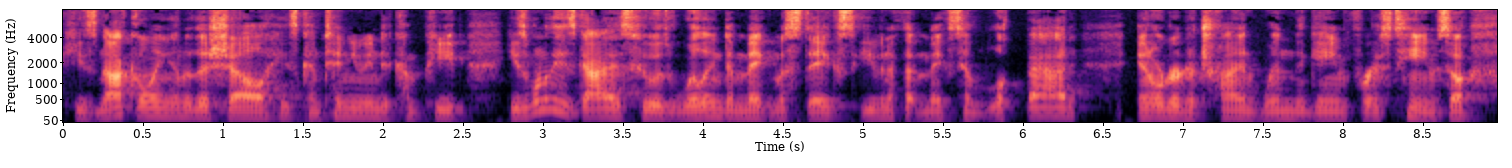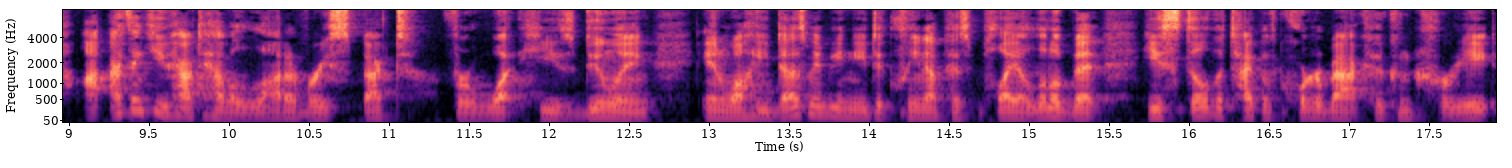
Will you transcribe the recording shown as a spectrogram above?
he's not going into the shell. He's continuing to compete. He's one of these guys who is willing to make mistakes, even if it makes him look bad, in order to try and win the game for his team. So I think you have to have a lot of respect for what he's doing. And while he does maybe need to clean up his play a little bit, he's still the type of quarterback who can create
